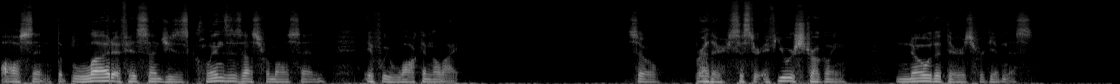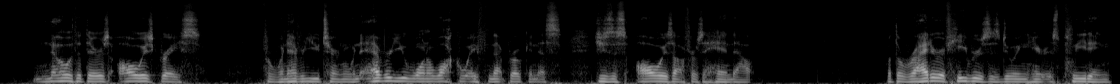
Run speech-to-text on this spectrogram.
All sin. The blood of his son, Jesus, cleanses us from all sin if we walk in the light. So, brother, sister, if you are struggling, know that there is forgiveness know that there is always grace for whenever you turn, whenever you want to walk away from that brokenness. Jesus always offers a handout. What the writer of Hebrews is doing here is pleading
